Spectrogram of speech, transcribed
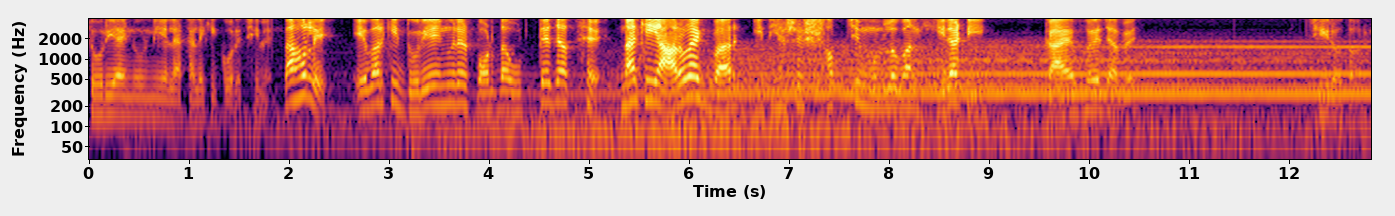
দরিয়ায় নূর নিয়ে লেখালেখি করেছিলেন। তাহলে এবার কি দরিয়ায় নূরের পর্দা উঠতে যাচ্ছে? নাকি আরও একবার ইতিহাসের সবচেয়ে মূল্যবান হীরাটি গায়েব হয়ে যাবে চিরতরে।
